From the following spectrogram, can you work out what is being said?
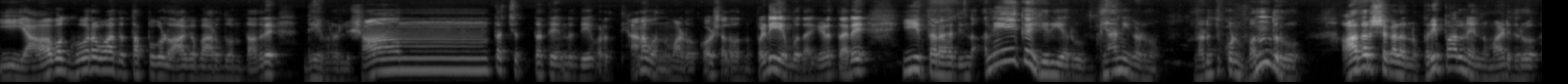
ಈ ಯಾವ ಘೋರವಾದ ತಪ್ಪುಗಳು ಆಗಬಾರದು ಅಂತಾದರೆ, ದೇವರಲ್ಲಿ ಶಾಂತ ಚಿತ್ತತೆಯಿಂದ ದೇವರ ಧ್ಯಾನವನ್ನು ಮಾಡುವ ಕೌಶಲವನ್ನು ಪಡಿ ಎಂಬುದಾಗಿ ಹೇಳ್ತಾರೆ. ಈ ತರಹದಿಂದ ಅನೇಕ ಹಿರಿಯರು, ಜ್ಞಾನಿಗಳು ನಡೆದುಕೊಂಡು ಬಂದರು ಆದರ್ಶಗಳನ್ನು ಪರಿಪಾಲನೆಯನ್ನು ಮಾಡಿದರು.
